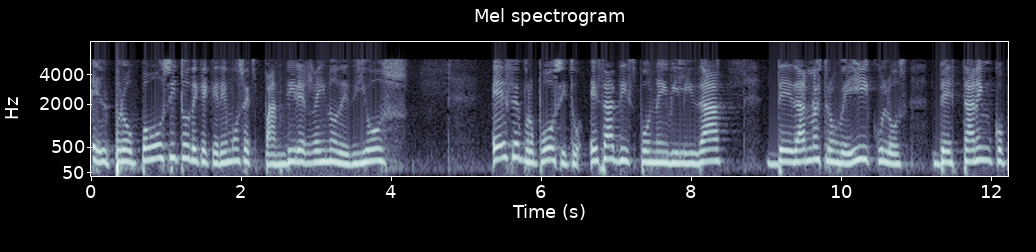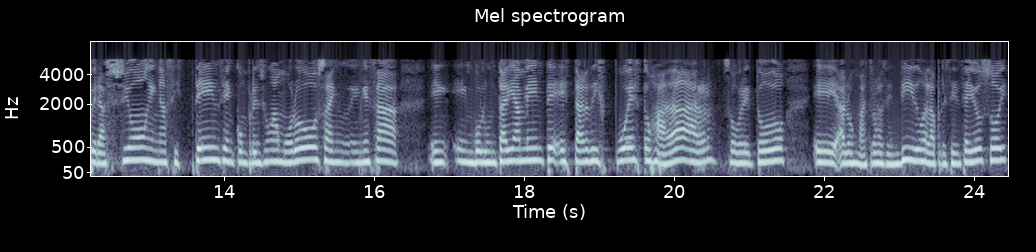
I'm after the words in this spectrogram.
el propósito de que queremos expandir el reino de Dios. Ese propósito, esa disponibilidad de dar nuestros vehículos, de estar en cooperación, en asistencia, en comprensión amorosa, en, esa, en, voluntariamente estar dispuestos a dar, sobre todo eh, a los maestros ascendidos, a la presencia yo soy,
